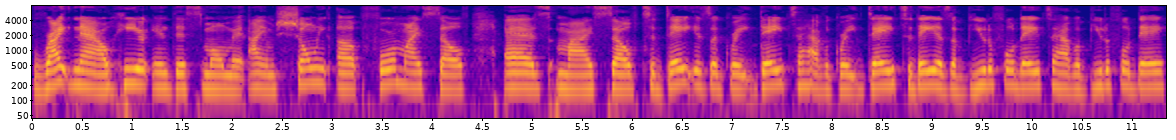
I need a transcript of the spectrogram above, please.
right now, here in this moment. I am showing up for myself as myself. Today is a great day to have a great day. Today is a beautiful day to have a beautiful day.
